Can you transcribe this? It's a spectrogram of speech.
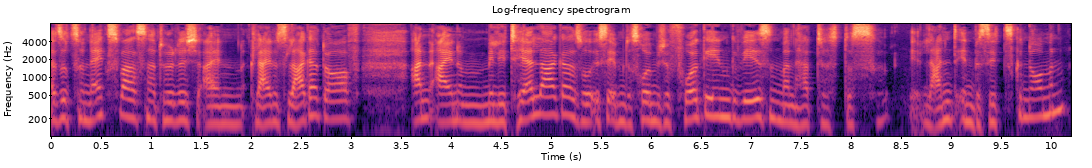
Also zunächst war es natürlich ein kleines Lagerdorf an einem Militärlager. So ist eben das römische Vorgehen gewesen. Man hat das Land in Besitz genommen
